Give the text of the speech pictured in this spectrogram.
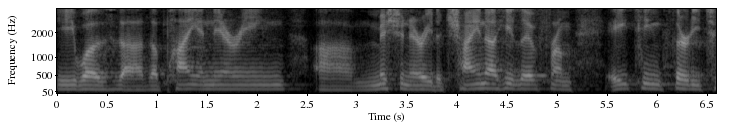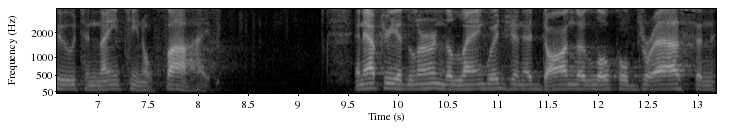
He was uh, the pioneering uh, missionary to China. He lived from 1832 to 1905. And after he had learned the language and had donned the local dress, and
